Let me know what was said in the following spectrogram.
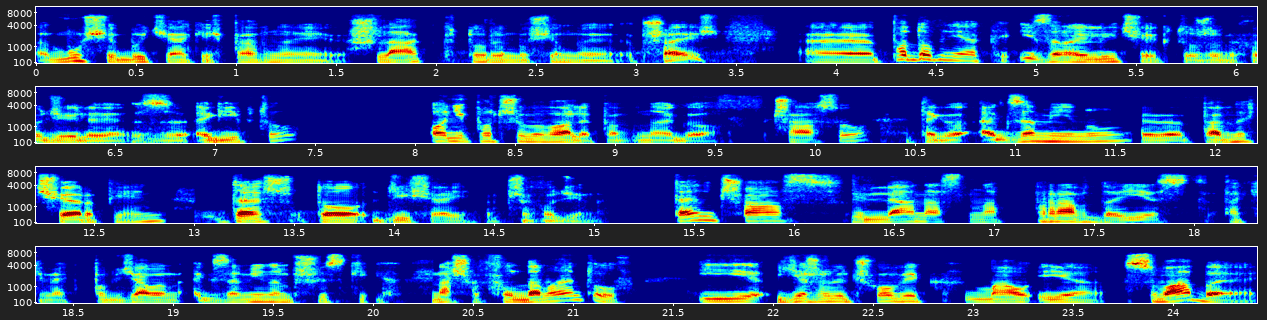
musi być jakiś pewny szlak, który musimy przejść. E, podobnie jak Izraelici, którzy wychodzili z Egiptu, oni potrzebowali pewnego czasu, tego egzaminu, pewnych cierpień. Też to dzisiaj przechodzimy. Ten czas dla nas naprawdę jest takim, jak powiedziałem, egzaminem wszystkich naszych fundamentów. I jeżeli człowiek ma je słabe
